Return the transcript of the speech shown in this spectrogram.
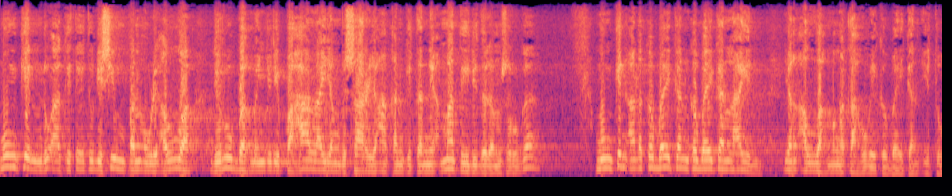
mungkin doa kita itu disimpan oleh Allah, dirubah menjadi pahala yang besar yang akan kita nikmati di dalam surga. Mungkin ada kebaikan-kebaikan lain yang Allah mengetahui kebaikan itu.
